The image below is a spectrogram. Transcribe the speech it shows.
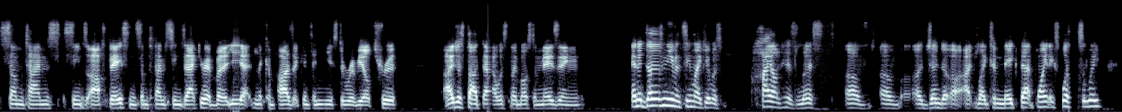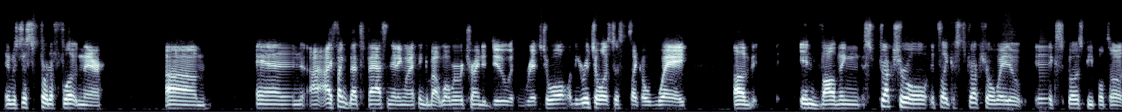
sometimes seems off base and sometimes seems accurate, but yet in the composite continues to reveal truth. I just thought that was the most amazing, and it doesn't even seem like it was high on his list of of agenda, uh, like to make that point explicitly. It was just sort of floating there, um, and I, I think that's fascinating when I think about what we're trying to do with ritual. I mean, ritual is just like a way of involving structural. It's like a structural way to expose people to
